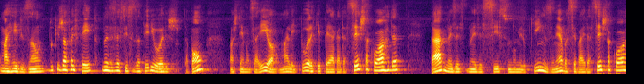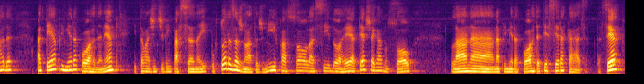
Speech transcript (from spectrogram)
uma revisão do que já foi feito nos exercícios anteriores, tá bom? Nós temos aí ó, uma leitura que pega da sexta corda, tá? No, exercício número 15, né? Você vai da sexta corda até a primeira corda, né? Então a gente vem passando aí por todas as notas, Mi, Fá, Sol, Lá, Si, Dó, Ré, até chegar no Sol, lá na, na primeira corda, terceira casa, tá certo?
